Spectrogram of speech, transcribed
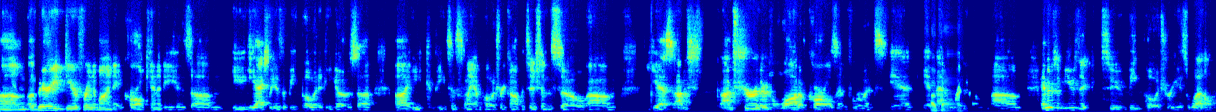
Um, a very dear friend of mine named Carl Kennedy is um, he, he actually is a beat poet and he goes uh, uh, he competes in slam poetry competitions. So um, yes, I'm sh- I'm sure there's a lot of Carl's influence in in that rhythm. Um, and there's a music to beat poetry as well.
